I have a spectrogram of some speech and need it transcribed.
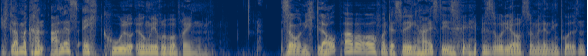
Ich glaube, man kann alles echt cool irgendwie rüberbringen. So, und ich glaube aber auch, und deswegen heißt diese Episode auch so mit den Impulsen,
